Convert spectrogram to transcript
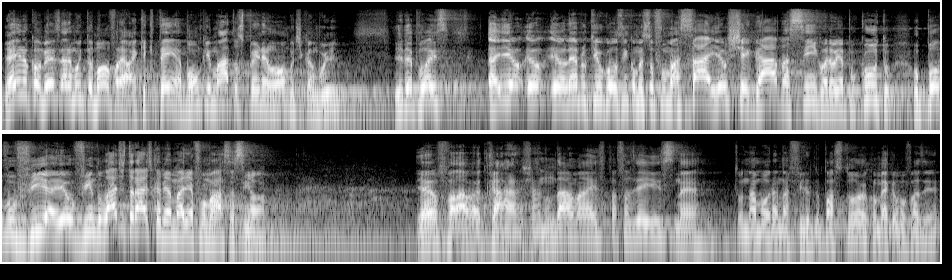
E aí no começo era muito bom, eu falei, o que, que tem? É bom que mata os pernilongos de Cambuí. E depois, aí eu, eu, eu, lembro que o golzinho começou a fumaçar, e eu chegava assim, quando eu ia pro culto, o povo via eu vindo lá de trás com a minha Maria Fumaça, assim, ó. E aí eu falava, cara, já não dá mais para fazer isso, né? Estou namorando a filha do pastor, como é que eu vou fazer?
